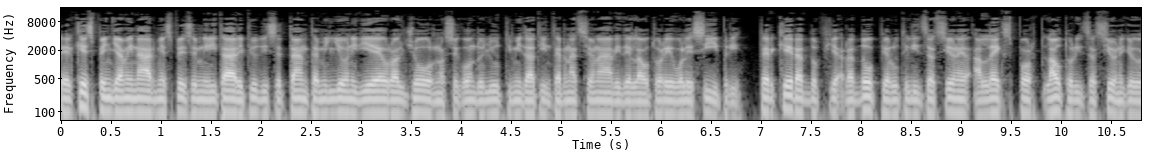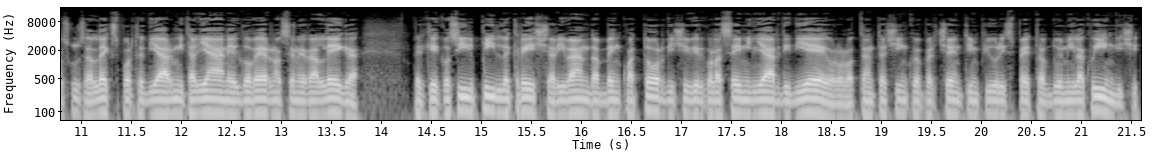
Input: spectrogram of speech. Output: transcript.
Perché spendiamo in armi e spese militari più di 70 milioni di euro al giorno, secondo gli ultimi dati internazionali dell'autorevole Sipri? Perché raddoppia, raddoppia l'autorizzazione scusa, all'export di armi italiane e il governo se ne rallegra? Perché così il PIL cresce arrivando a ben 14,6 miliardi di euro, l'85% in più rispetto al 2015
